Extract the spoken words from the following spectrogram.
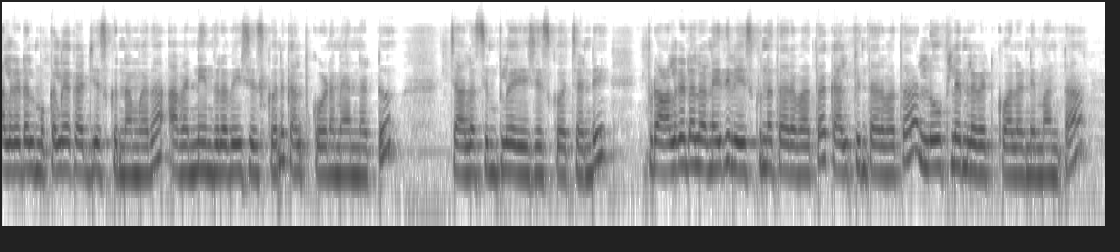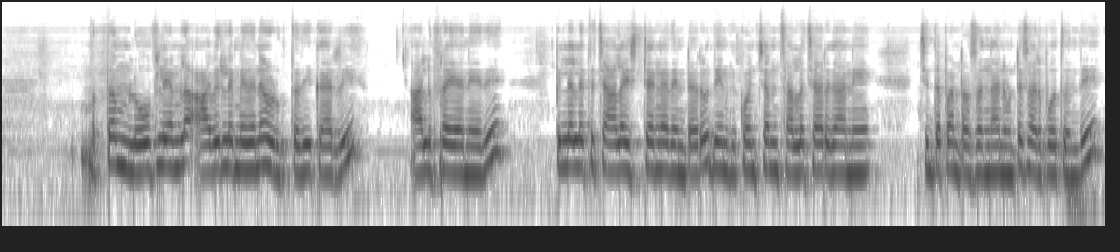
ఆలుగడ్డలు ముక్కలుగా కట్ చేసుకున్నాం కదా అవన్నీ ఇందులో వేసేసుకొని కలుపుకోవడమే అన్నట్టు చాలా సింపుల్గా చేసేసుకోవచ్చండి. ఇప్పుడు ఆలుగడ్డలు అనేది వేసుకున్న తర్వాత కలిపిన తర్వాత లో ఫ్లేమ్లో పెట్టుకోవాలండి మంట. మొత్తం లో ఫ్లేమ్లో ఆవిర్ల మీదనే ఉడుకుతుంది కర్రీ ఆలు ఫ్రై అనేది. పిల్లలైతే చాలా ఇష్టంగా తింటారు. దీనికి కొంచెం చల్లచారు కానీ చింతపండు రసం కానీ ఉంటే సరిపోతుంది.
